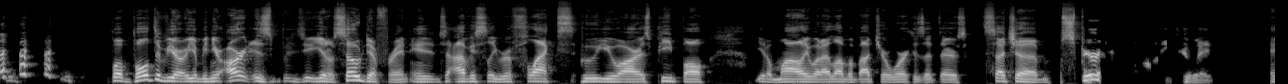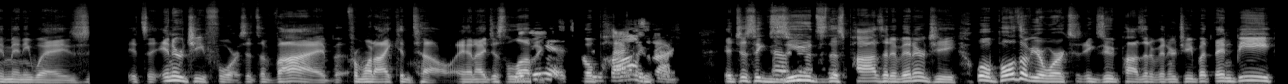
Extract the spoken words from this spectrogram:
But both of your i mean your art is you know so different. It obviously reflects who you are as people. You know molly what i love about your work is that there's such a spiritual quality to it in many ways. It's an energy force. It's a vibe from what i can tell and i just love it, it. it's so exactly positive. right. It just exudes okay. this positive energy. Well, both of your works exude positive energy, but then Bee,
